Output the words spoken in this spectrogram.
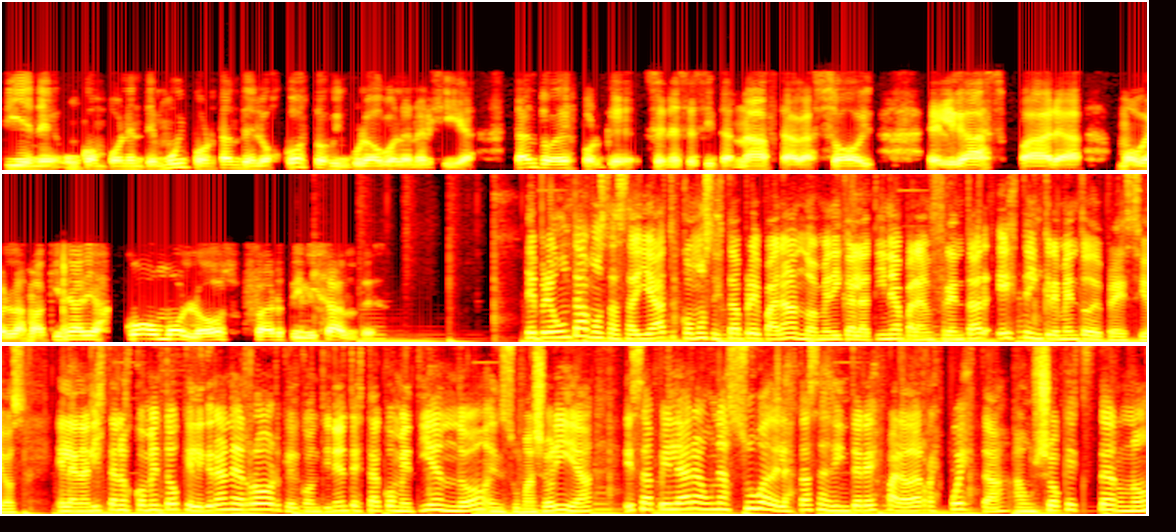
tiene un componente muy importante en los costos vinculado con la energía. Tanto es porque se necesita nafta, gasoil, el gas para mover las maquinarias, como los fertilizantes. Le preguntamos a Zayat cómo se está preparando América Latina para enfrentar este incremento de precios. El analista nos comentó que el gran error que el continente está cometiendo, en su mayoría, es apelar a una suba de las tasas de interés para dar respuesta a un shock externo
